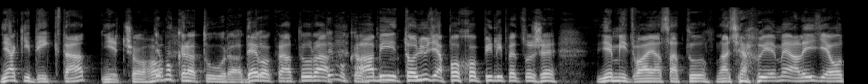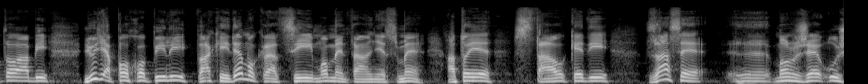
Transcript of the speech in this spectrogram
nejaký diktát niečoho. Demokratúra. Demokratúra, Demokratúra. aby to ľudia pochopili, pretože nie my dvaja sa tu naťahujeme, ale ide o to, aby ľudia pochopili, v akej demokracii momentálne sme. A to je stav, kedy zase e, možno, že už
